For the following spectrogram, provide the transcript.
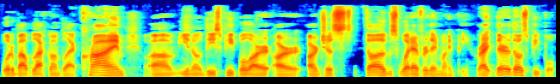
what about black on black crime? Um, you know, these people are are are just thugs, whatever they might be, right? There are those people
